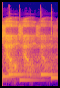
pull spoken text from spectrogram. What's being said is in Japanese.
幸せ幸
